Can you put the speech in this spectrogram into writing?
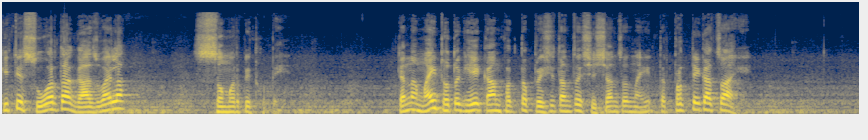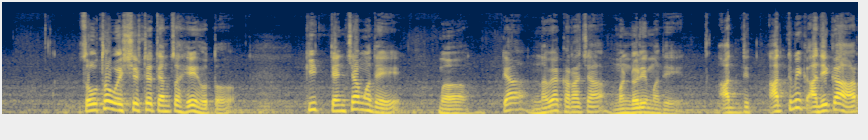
की ते सुवार्ता गाजवायला समर्पित होते. त्यांना माहीत होतं की हे काम फक्त प्रेषितांचं शिष्यांचं नाही तर प्रत्येकाचं आहे. चौथं वैशिष्ट्य त्यांचं हे होतं की त्यांच्यामध्ये मग त्या नव्या कराच्या मंडळीमध्ये आध्य आत्मिक अधिकार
